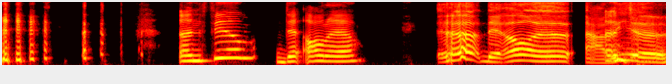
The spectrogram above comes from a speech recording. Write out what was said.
un film de horror, Uh, uh, And- yeah.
